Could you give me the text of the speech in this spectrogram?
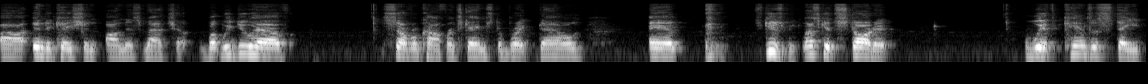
uh, indication on this matchup. But we do have several conference games to break down. And excuse me, let's get started with Kansas State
